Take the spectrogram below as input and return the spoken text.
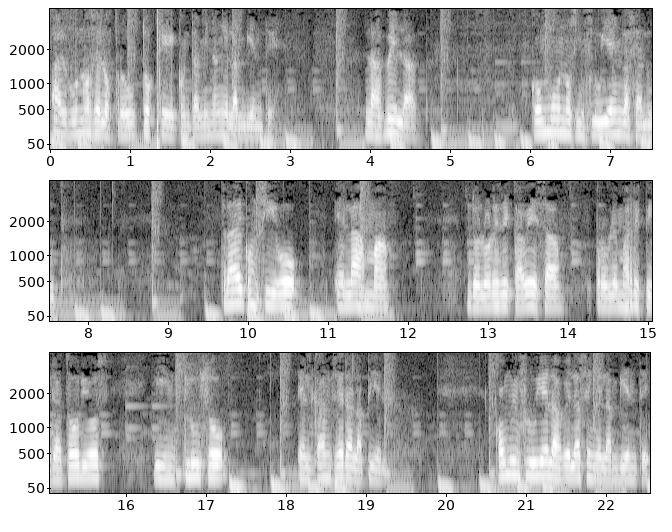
algunos de los productos que contaminan el ambiente. Las velas, cómo nos influye en la salud. Trae consigo el asma, dolores de cabeza, problemas respiratorios e incluso el cáncer a la piel. ¿Cómo influye las velas en el ambiente?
